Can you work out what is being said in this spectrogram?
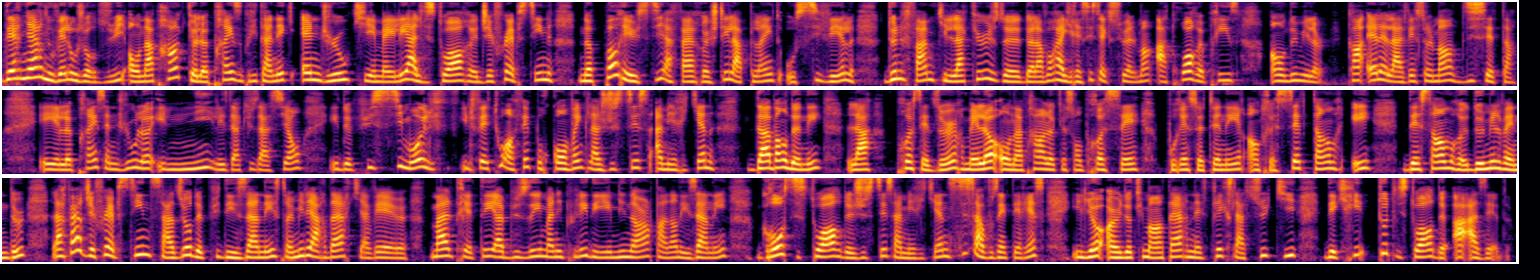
Dernière nouvelle aujourd'hui, on apprend que le prince britannique Andrew, qui est mêlé à l'histoire Jeffrey Epstein, n'a pas réussi à faire rejeter la plainte au civil d'une femme qui l'accuse de, l'avoir agressé sexuellement à trois reprises en 2001 quand elle, avait seulement 17 ans. Et le prince Andrew, là, il nie les accusations et depuis six mois, il fait tout en fait pour convaincre la justice américaine d'abandonner la procédure. Mais là, on apprend là, que son procès pourrait se tenir entre septembre et décembre 2022. L'affaire Jeffrey Epstein, ça dure depuis des années. C'est un milliardaire qui avait euh, maltraité, abusé, manipulé des mineurs pendant des années. Grosse histoire de justice américaine. Si ça vous intéresse, il y a un documentaire Netflix là-dessus qui décrit toute l'histoire de A à Z.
